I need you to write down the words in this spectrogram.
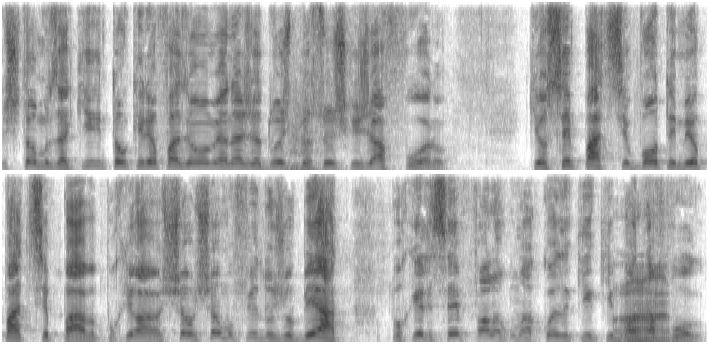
estamos aqui, então queria fazer uma homenagem a duas pessoas que já foram. Que eu sempre participo, volta e meio participava, porque ó, eu chamo, chamo o filho do Gilberto, porque ele sempre fala alguma coisa que, que bota uhum. fogo.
